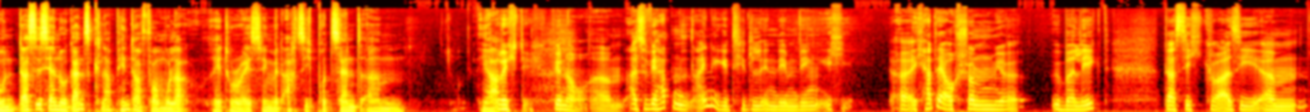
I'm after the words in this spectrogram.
Und das ist ja nur ganz knapp hinter Formula Retro Racing mit 80 Prozent. Ähm, ja. Richtig, genau. Ähm, also wir hatten einige Titel in dem Ding. Ich, äh, ich hatte auch schon mir überlegt, dass ich quasi, ähm,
